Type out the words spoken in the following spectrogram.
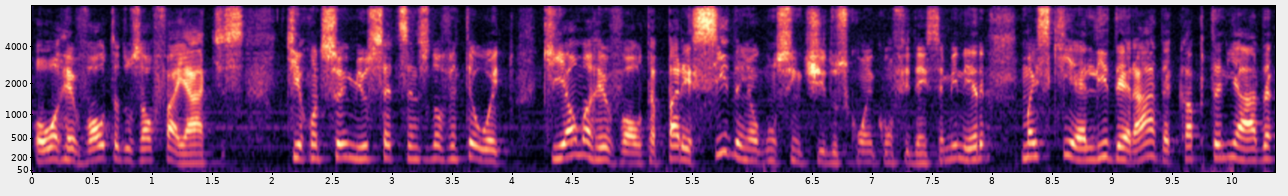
ou a Revolta dos Alfaiates que aconteceu em 1798, que é uma revolta parecida em alguns sentidos com a Inconfidência Mineira, mas que é liderada, capitaneada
